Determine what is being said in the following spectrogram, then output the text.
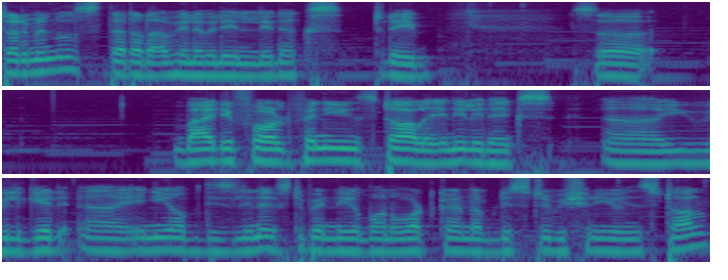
terminals that are available in linux today. So by default when you install any linux you will get uh, any of these linux depending upon what kind of distribution you install.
